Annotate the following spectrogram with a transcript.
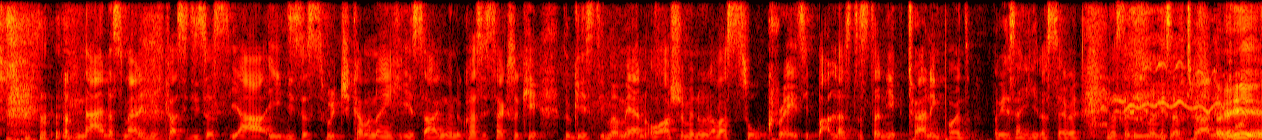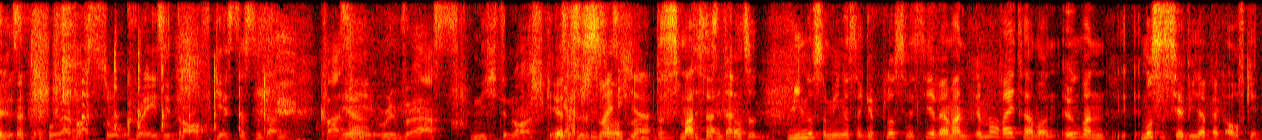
Nein, das meine ich nicht. Quasi dieses, ja, eh, dieser Switch kann man eigentlich eh sagen, wenn du quasi sagst, okay, du gehst immer mehr in den Arsch und wenn du aber so crazy ballerst, dass dann ihr- Turning Point, okay, ist eigentlich dasselbe, dass dann irgendwann dieser Turning Point ist, wo du einfach so crazy drauf gehst, dass du dann quasi Ja. reverse nicht in den Arsch gehst. Ja, das, das ist meine ich ja. Das ist Mathe Das ist dann einfach. so- Minus und Minus ergibt Plus, wisst ihr? Wenn man immer weiter, aber irgendwann muss es ja wieder bergauf gehen.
